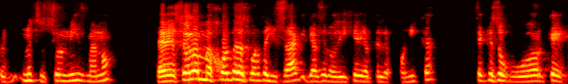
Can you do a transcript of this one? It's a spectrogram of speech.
una institución misma, ¿no? Le deseo lo mejor de la suerte Isaac, ya se lo dije vía telefónica. Sé que es un jugador que,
